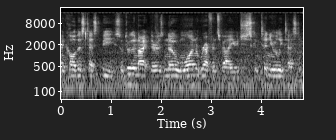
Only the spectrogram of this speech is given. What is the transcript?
and call this test B. So through the night there is no one reference value, it's just continually testing.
